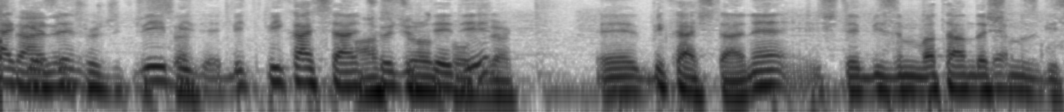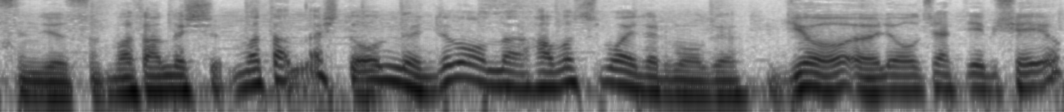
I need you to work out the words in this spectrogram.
hep tane herkesin çocuk bir, bir, bir- birkaç tane Astronot çocuk dedi. olacak. e, birkaç tane işte bizim vatandaşımız gitsin diyorsun. Vatandaş vatandaş da olmuyor değil mi? Onlar hava subayları mı oluyor? Yo öyle olacak diye bir şey yok.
